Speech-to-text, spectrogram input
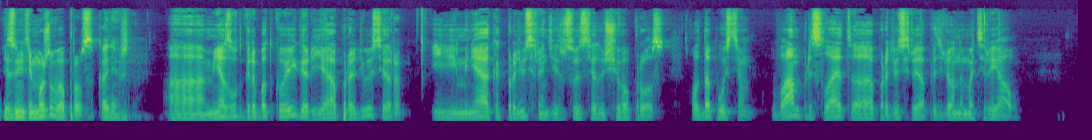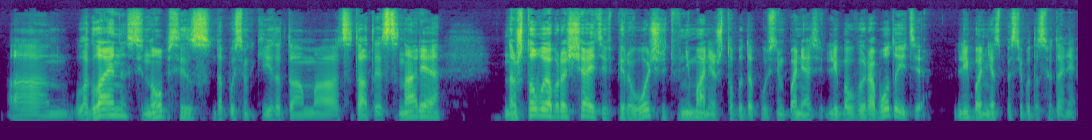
Извините, можно вопрос? Конечно. А, меня зовут Горбатко Игорь, я продюсер, и меня как продюсера интересует следующий вопрос. Вот, допустим, вам присылают а, продюсеры определенный материал. А, логлайн, синопсис, допустим, какие-то там а, цитаты из сценария. На что вы обращаете в первую очередь внимание, чтобы, допустим, понять, либо вы работаете, либо нет, спасибо, до свидания?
